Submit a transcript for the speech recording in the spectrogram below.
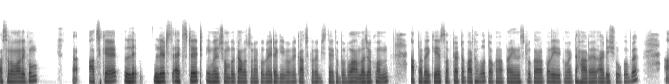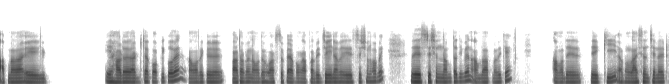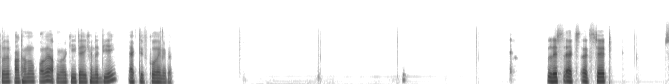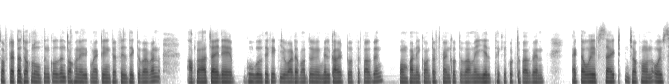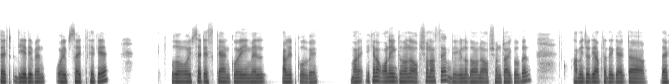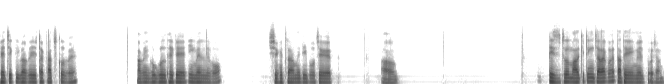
আসসালামু আলাইকুম। আজকে লেটস এক্সট্রাক্ট ইমেইল সম্পর্কে আলোচনা করব। এটা কীভাবে কাজ করে বিস্তারিত বলব। আমরা যখন আপনাদেরকে সফটওয়্যারটা পাঠাবো তখন আপনারা ইনস্টল করার পরে এরকম একটা হার্ডওয়্যার আইডি শো করবে। আপনারা এই এই হার্ডওয়্যার আইডিটা কপি করে আমাদেরকে পাঠাবেন আমাদের হোয়াটসঅ্যাপে এবং আপনাদের যেই নামে রেজিস্ট্রেশন হবে, রেজিস্ট্রেশন নামটা দিবেন। আমরা আপনাদেরকে আমাদের যে কি এবং লাইসেন্স জেনারেট করে পাঠানোর পরে আপনারা কিটা এখানে দিয়েই অ্যাক্টিভ করে নেবেন লেটস এক্স এক্সট্রাক্ট সফটওয়্যারটা যখন ওপেন করবেন তখন এরকম একটা ইন্টারফেস দেখতে পাবেন। আপনারা চাইলে গুগল থেকে কিওয়ার্ডের মাধ্যমে ইমেল কালেক্ট করতে পারবেন। কোম্পানি কন্টাক্ট ফাইন্ড করতে পারবেন, ইয়েল থেকে করতে পারবেন। একটা ওয়েবসাইট যখন ওয়েবসাইট দিয়ে দেবেন ওয়েবসাইট থেকে পুরো ওয়েবসাইট স্ক্যান করে ইমেইল কালেক্ট করবে। মানে এখানে অনেক ধরনের অপশন আছে। বিভিন্ন ধরনের অপশন ট্রাই করবেন। আমি যদি আপনাদেরকে একটা দেখাই যে কীভাবে এটা কাজ করবে। আমি গুগল থেকে ইমেল নিবো। সেক্ষেত্রে আমি দিব যে ডিজিটাল মার্কেটিং যারা করে তাদের ইমেল প্রয়োজন।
